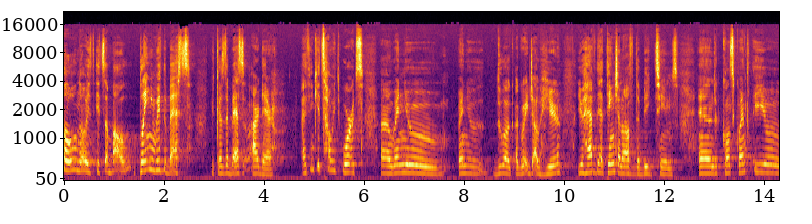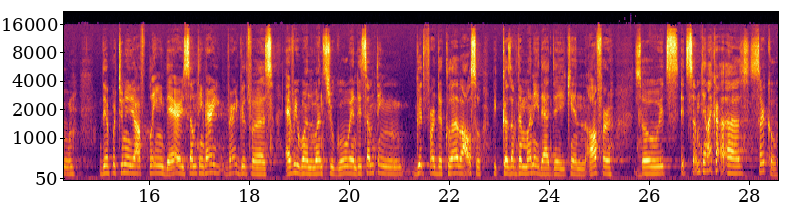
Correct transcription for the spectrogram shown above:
No, no, it's, it's about playing with the best because the best are there. I think it's how it works. Uh, when you when you do a, a, great job here, you have the attention of the big teams, and consequently, you, the opportunity of playing there is something very very good for us. Everyone wants to go, and it's something good for the club also because of the money that they can offer. So it's it's something like a, a circle.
